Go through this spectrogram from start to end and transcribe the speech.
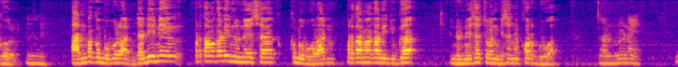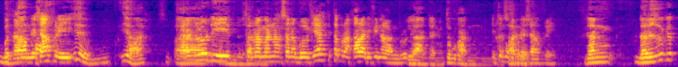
gol. Hmm. tanpa kebobolan. Jadi ini pertama kali Indonesia kebobolan. Pertama kali juga Indonesia cuma bisa nyekor dua. lawan Brunei Kita Indra Syafri. Iya, iya. Karena Eh, dulu di Indra Syafri. turnamen Hasanah Bolkiah kita pernah kalah di finalan bro. Ya, dan itu bukan Itu bukan Syafri. Dan dari situ kita,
